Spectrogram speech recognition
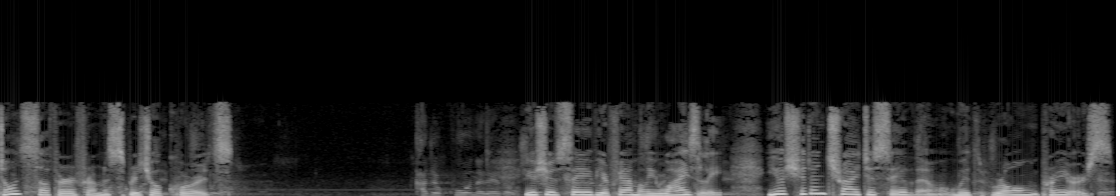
don't suffer from spiritual cords. You should save your family wisely. You shouldn't try to save them with wrong prayers.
